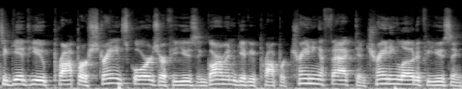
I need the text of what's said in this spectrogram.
to give you proper strain scores, or if you're using Garmin, give you proper training effect and training load. If you're using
